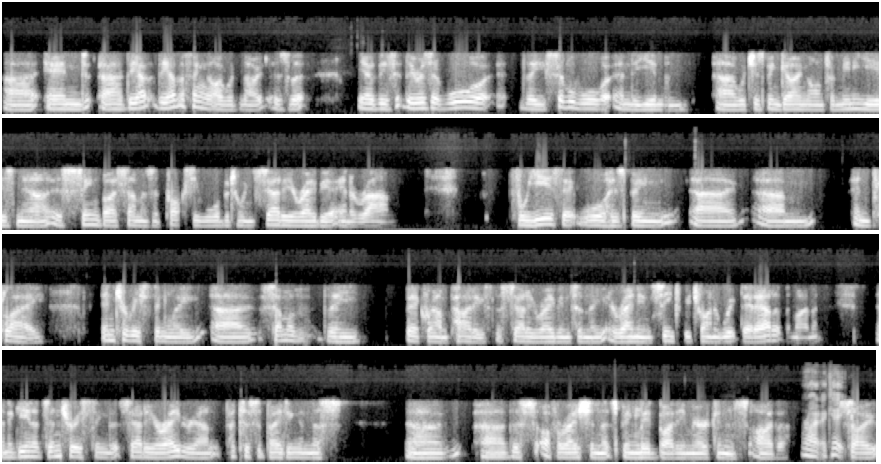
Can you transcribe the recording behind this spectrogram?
and the the other thing I would note is that you know, there is a war, the civil war in the Yemen, uh, which has been going on for many years now, is seen by some as a proxy war between Saudi Arabia and Iran. For years, that war has been uh, um, in play. Interestingly, uh, some of the background parties, the Saudi Arabians and the Iranians, seem to be trying to work that out at the moment. And again, it's interesting that Saudi Arabia aren't participating in this uh, uh, this operation that's being led by the Americans either. Right. Okay. So,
